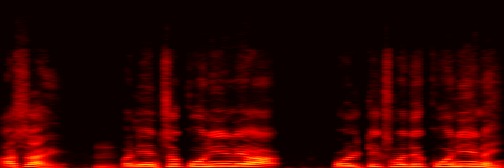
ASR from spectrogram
असं आहे. पण यांचं कोणी पॉलिटिक्समध्ये कोणीही नाही.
